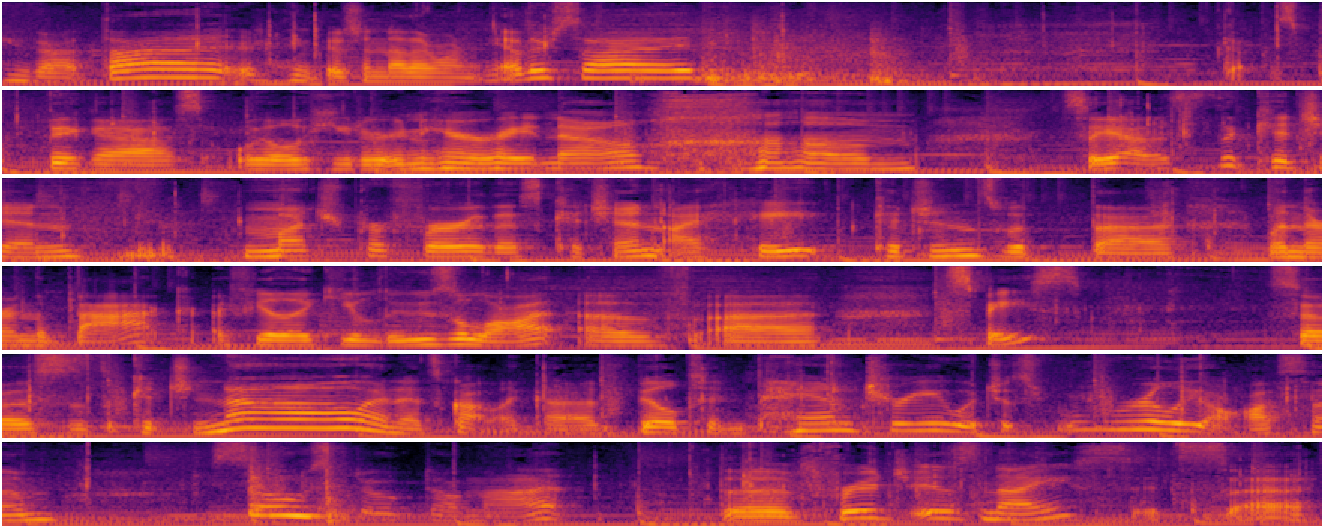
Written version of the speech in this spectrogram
You got that. I think there's another one on the other side. Big ass oil heater in here right now. um, so yeah, this is the kitchen. Much prefer this kitchen. I hate kitchens with the when they're in the back. I feel like you lose a lot of uh, space. So this is the kitchen now, and it's got like a built-in pantry, which is really awesome. So stoked on that. The fridge is nice. It's uh,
